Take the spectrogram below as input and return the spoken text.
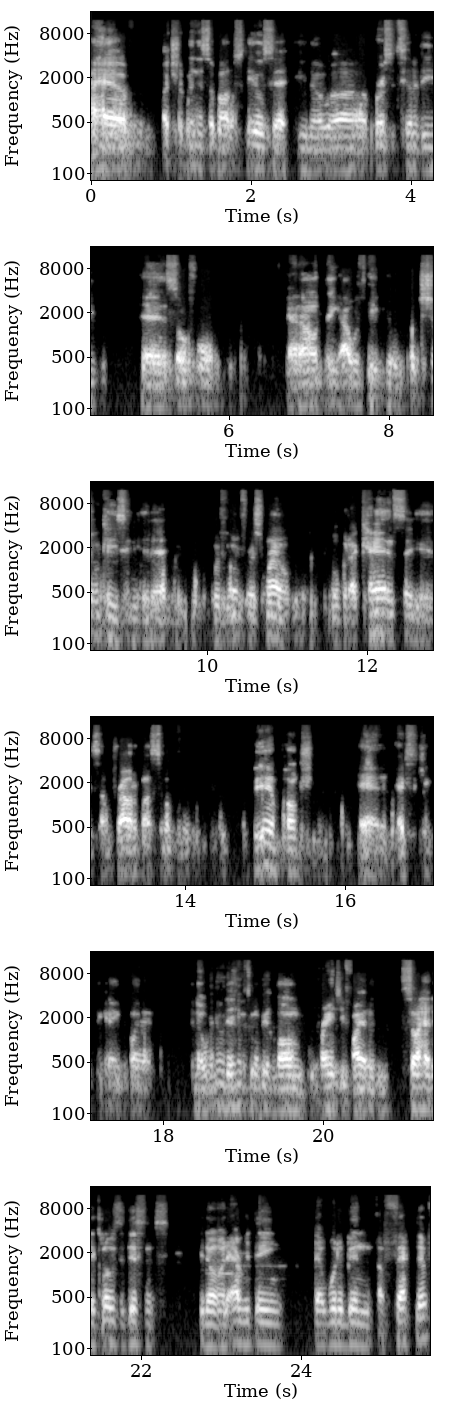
I have a tremendous amount of skill set, you know, uh, versatility and so forth. And I don't think I was able to showcase any of that with my first round. But what I can say is I'm proud of myself for being punctual and executing the game plan. You know, we knew that he was going to be a long rangy fighter, so I had to close the distance you know, and everything that would have been effective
